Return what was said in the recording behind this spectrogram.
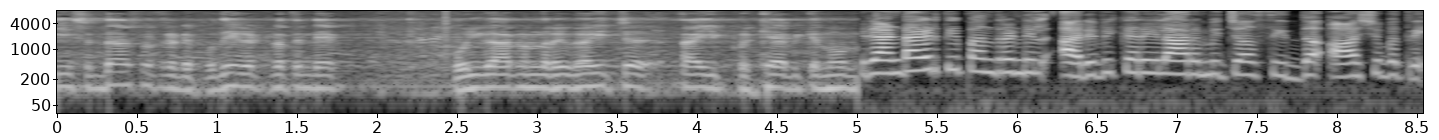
ഈ സിദ്ധാശുപത്രിയുടെ പുതിയ കെട്ടിടത്തിന്റെ ഉദ്ഘാടനം നിർവഹിച്ചതായി പ്രഖ്യാപിക്കുന്നു. രണ്ടായിരത്തി പന്ത്രണ്ടിൽ അരുവിക്കരയിൽ ആരംഭിച്ച സിദ്ധ ആശുപത്രി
